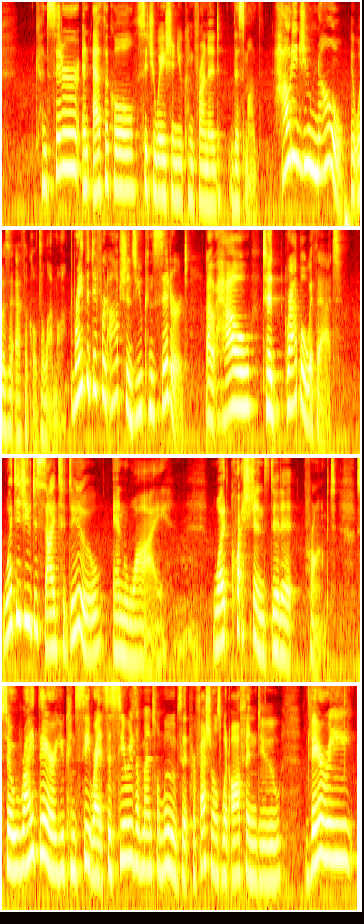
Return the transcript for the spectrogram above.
consider an ethical situation you confronted this month. How did you know it was an ethical dilemma? Write the different options you considered about how to grapple with that. What did you decide to do and why? What questions did it prompt? So, right there, you can see, right, it's a series of mental moves that professionals would often do very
